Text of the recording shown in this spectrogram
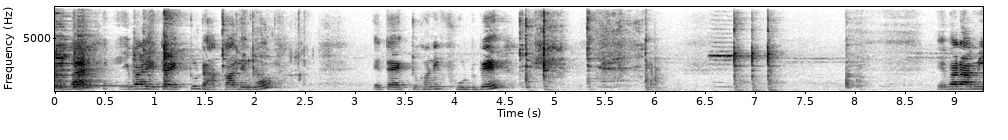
এবার এবার এটা একটু ঢাকা দেব। এটা একটুখানি ফুটবে। এবার আমি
